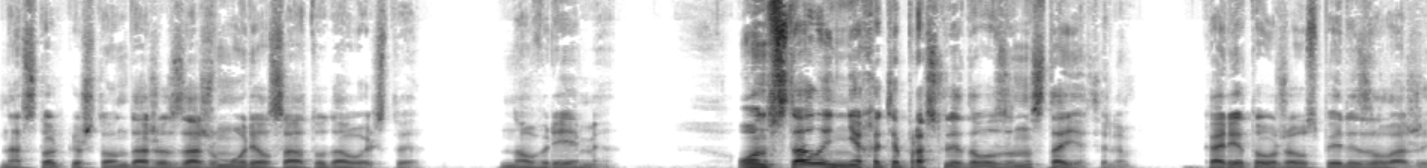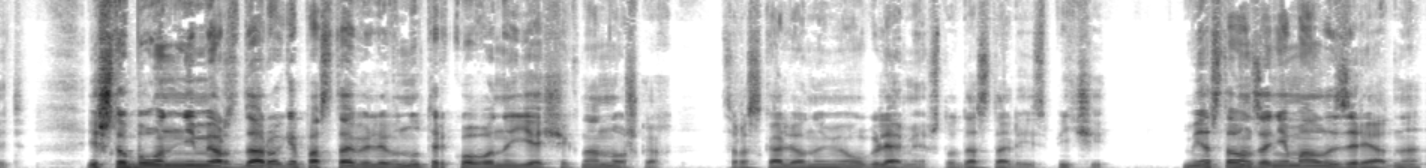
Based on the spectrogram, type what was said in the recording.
Настолько, что он даже зажмурился от удовольствия. Но время... Он встал и нехотя проследовал за настоятелем. Карету уже успели заложить. И чтобы он не мерз в дороге, поставили внутрь кованый ящик на ножках с раскаленными углями, что достали из печи. Место он занимал изрядно,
